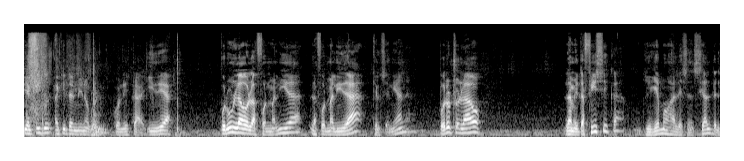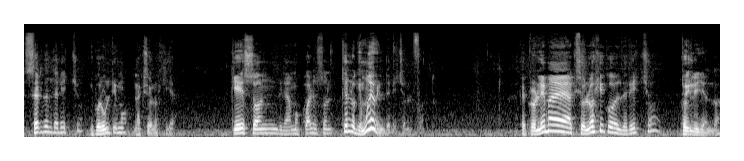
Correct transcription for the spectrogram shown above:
Y aquí, aquí termino con, con esta idea. Por un lado, la formalidad, la formalidad kelseniana. Por otro lado, la metafísica, lleguemos al esencial del ser del derecho y por último la axiología. ¿Qué son, digamos, cuáles son, qué es lo que mueve el derecho en el fondo? El problema axiológico del derecho, estoy leyendo, ¿eh?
